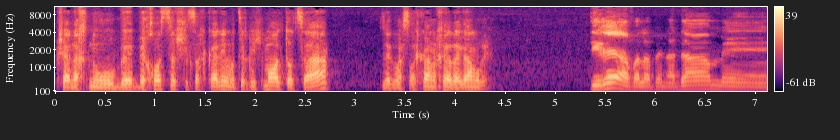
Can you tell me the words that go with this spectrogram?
כשאנחנו בחוסר של שחקנים, הוא צריך לשמור על תוצאה, זה כבר שחקן אחר לגמרי. תראה, אבל הבן אדם אה,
